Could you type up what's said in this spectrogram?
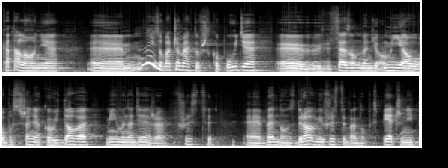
Katalonię. No i zobaczymy, jak to wszystko pójdzie. Sezon będzie omijał obostrzenia covidowe. Miejmy nadzieję, że wszyscy E, będą zdrowi, wszyscy będą bezpieczni,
